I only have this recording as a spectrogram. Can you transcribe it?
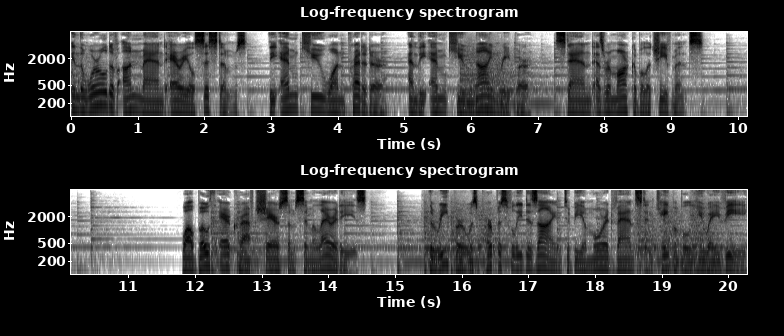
In the world of unmanned aerial systems, the MQ-1 Predator and the MQ-9 Reaper stand as remarkable achievements. While both aircraft share some similarities, the Reaper was purposefully designed to be a more advanced and capable UAV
